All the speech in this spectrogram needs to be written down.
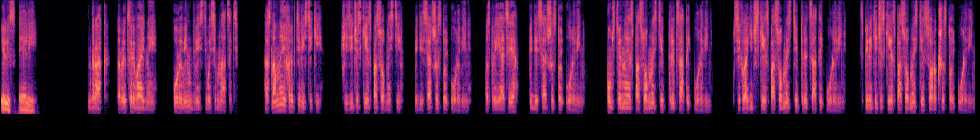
или с Элей. Драк, рыцарь войны, Уровень 218. Основные характеристики. Физические способности. 56 уровень. Восприятие. 56 уровень. Умственные способности. 30 уровень. Психологические способности. 30 уровень. Спиритические способности. 46 уровень.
